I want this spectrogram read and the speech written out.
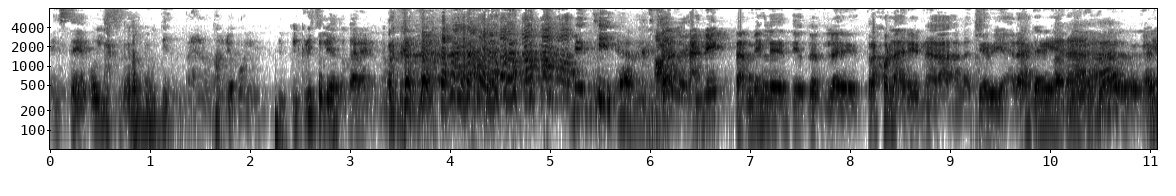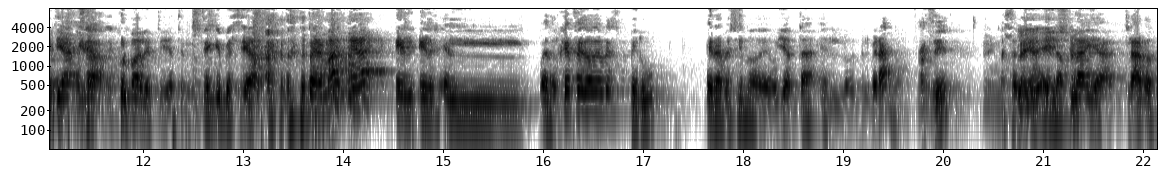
este, oye, si fue muy temprano, vez, porque el, el Cristo le iba a tocar a él, ¿no? mentira, mentira. Ahora también, también le, dio- le trajo la arena a la tía Villarán. Veía También, nada. claro, Mi tía, O mira, sea- es culpable, tía, tienen que investigar. Pero además era el, el, el, bueno, el jefe de Odebrecht, Perú, era vecino de Ollanta en, lo- en el verano. ¿Así? En O sea, en la playa, claro,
